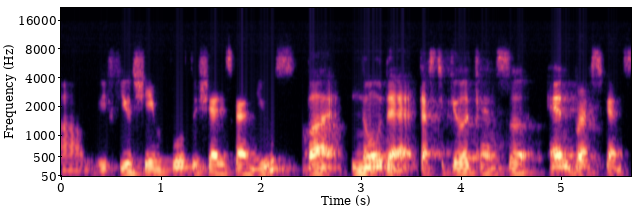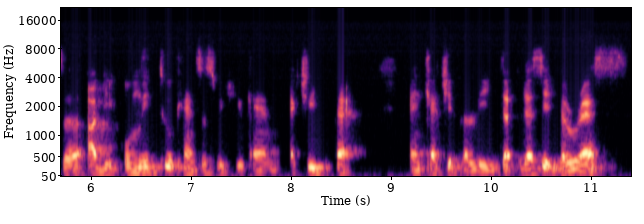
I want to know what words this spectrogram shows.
um, we feel shameful to share this kind of news. But know that testicular cancer and breast cancer are the only two cancers which you can actually detect and catch it early. That, that's it. The rest,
